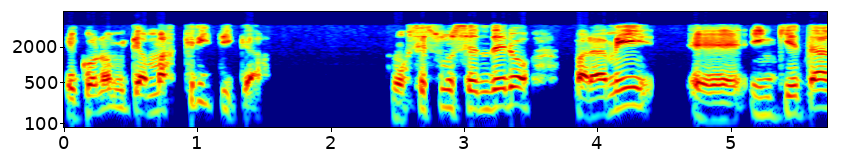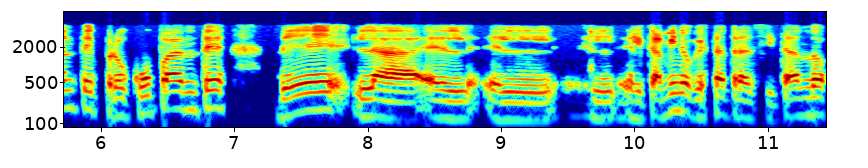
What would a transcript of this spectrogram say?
económica más crítica. es un sendero para mí eh, inquietante, preocupante de la, el, el, camino que está transitando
